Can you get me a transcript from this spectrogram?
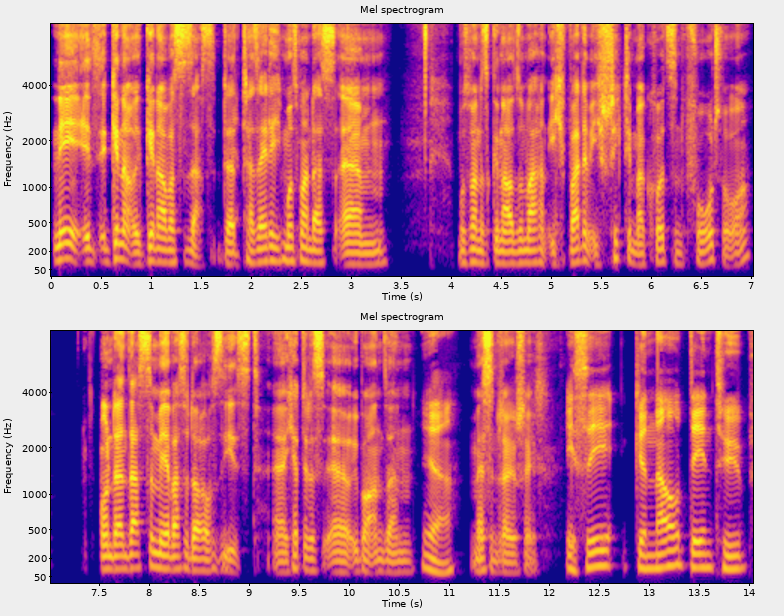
Nee, genau, genau, was du sagst. Da, tatsächlich muss man das, ähm, muss man das genauso machen. Ich warte, ich schicke dir mal kurz ein Foto und dann sagst du mir, was du darauf siehst. Äh, ich habe dir das äh, über unseren Ja. Messenger geschickt. Ich sehe genau den Typ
